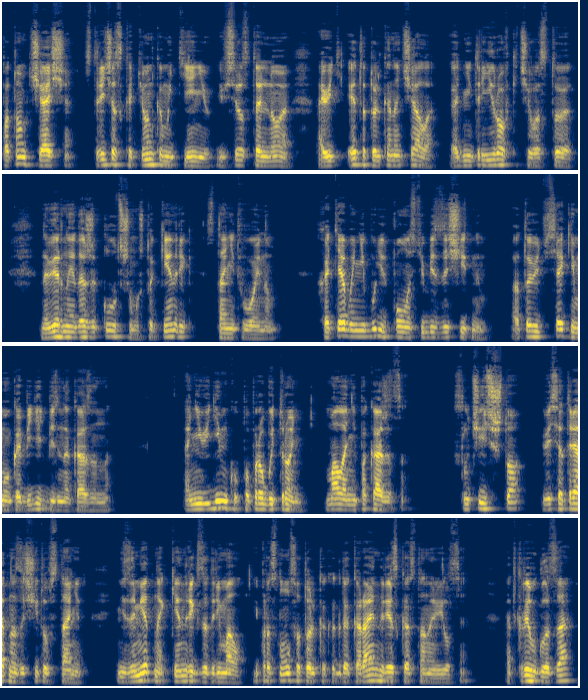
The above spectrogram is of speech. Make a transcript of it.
Потом чаще, встреча с котенком и тенью, и все остальное. А ведь это только начало, одни тренировки чего стоят. Наверное, даже к лучшему, что Кенрик станет воином. Хотя бы не будет полностью беззащитным, а то ведь всякий мог обидеть безнаказанно. А невидимку попробуй тронь, мало не покажется. Случись что, весь отряд на защиту встанет. Незаметно Кенрик задремал и проснулся только когда Карайн резко остановился. Открыв глаза,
